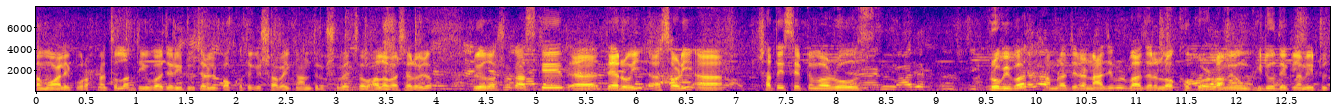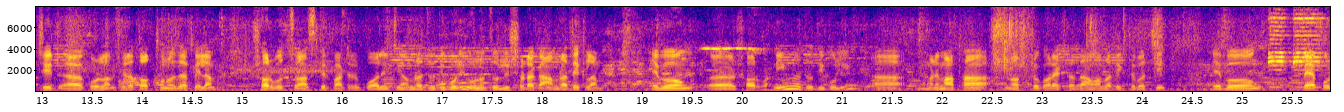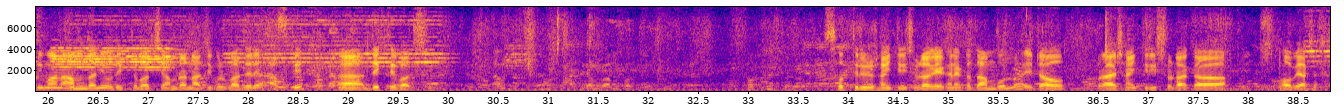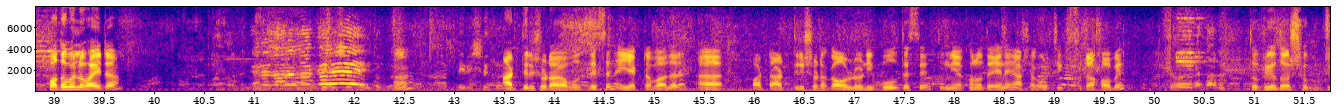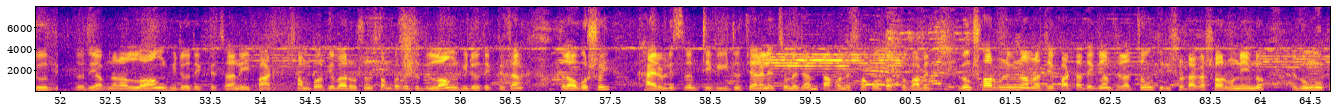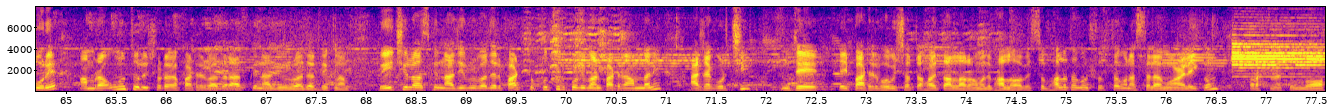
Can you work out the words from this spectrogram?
আসসালামু আলাইকুম রহমতুল্লাহ। দিউবাজার ইউটিউব চ্যানেলের পক্ষ থেকে সবাইকে আন্তরিক শুভেচ্ছা ও ভালোবাসা রইল। প্রিয় দর্শক, আজকে তেরোই সরি সাতই সেপ্টেম্বর রোজ রবিবার আমরা যেটা নাজিবুর বাজারে লক্ষ্য করলাম এবং ভিডিও দেখলাম, একটু চেট করলাম, সেটা তথ্য অনুযায়ী পেলাম। সর্বোচ্চ আজকের পাটের কোয়ালিটি আমরা যদি বলি, উনচল্লিশশো টাকা আমরা দেখলাম। এবং সর্বনিম্ন যদি বলি মানে মাথা নষ্ট করা একটা দাম আমরা দেখতে পাচ্ছি। এবং ব্যাপরিমাণ আমদানিও দেখতে পাচ্ছি আমরা নাজিবুর বাজারে আজকে দেখতে পাচ্ছি। ছত্রিশশো সাঁত্রিশশো টাকা এখানে একটা দাম বলল, এটাও প্রায় সাঁত্রিশশো টাকা হবে আশা। কত বলল ভাই এটা? হ্যাঁ? আটত্রিশশো টাকা বলতে দেখছেন এই একটা বাজারে। পাটটা আটত্রিশশো টাকা অলরেডি বলতেছে, তুমি এখনও দেয় নাই, আশা করছি কিছুটা হবে। তো প্রিয় দর্শক, যদি যদি আপনারা লং ভিডিও দেখতে চান, এই পাট সম্পর্কে বা রসুন সম্পর্কে যদি লং ভিডিও দেখতে চান, তাহলে অবশ্যই খায়রুল ইসলাম টিভি ইউটিউব চ্যানেলে চলে যান, তাহলে সকল তথ্য পাবেন। এবং সর্বনিম্ন আমরা যে পাটটা দেখলাম, সেটা চৌত্রিশশো টাকা সর্বনিম্ন, এবং উপরে আমরা উনচল্লিশশো টাকা পাটের বাজার আজকে নাজিবুর বাজার দেখলাম। তো এই ছিল আজকে নাজিবুর বাজার পাট তো প্রচুর পরিমাণ পাটের আমদানি। আশা করছি যে এই পাটের ভবিষ্যৎটা হয়তো আল্লাহর রহমতে ভালো হবে। সো ভালো থাকুন, সুস্থ থাকুন। আসসালামু আলাইকুম রহমতুল্লাহ।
